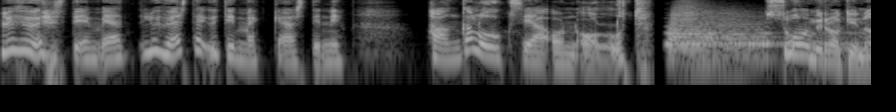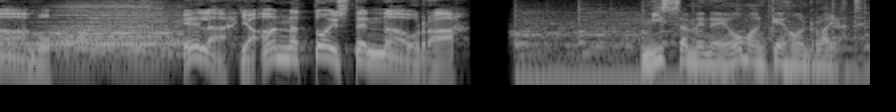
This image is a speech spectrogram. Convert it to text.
lyhyesti, ja lyhyesti ja ytimekkäästi, niin hankaluuksia on ollut. Suomirokin aamu. Elä ja anna toisten nauraa. Missä menee oman kehon rajat?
